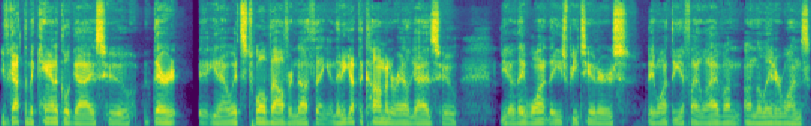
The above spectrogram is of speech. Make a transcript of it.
you've got the mechanical guys who they're you know it's 12 valve or nothing and then you got the common rail guys who you know they want the hp tuners they want the EFI live on on the later ones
